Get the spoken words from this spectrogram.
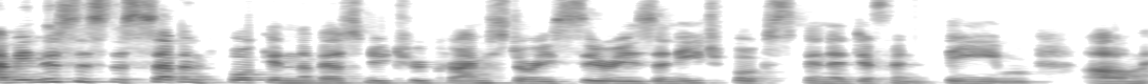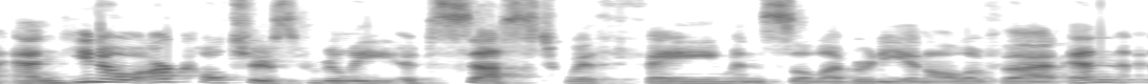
I mean, this is the seventh book in the Best New True Crime Story series, and each book's been a different theme. Um, and, you know, our culture is really obsessed with fame and celebrity and all of that. And,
